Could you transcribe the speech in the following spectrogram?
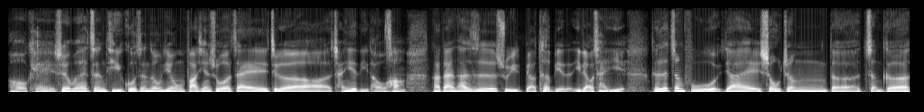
OK，所以我们在整体过程中间，我们发现说，在这个产业里头哈，那当然它是属于比较特别的医疗产业，可是政府在受证的整个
